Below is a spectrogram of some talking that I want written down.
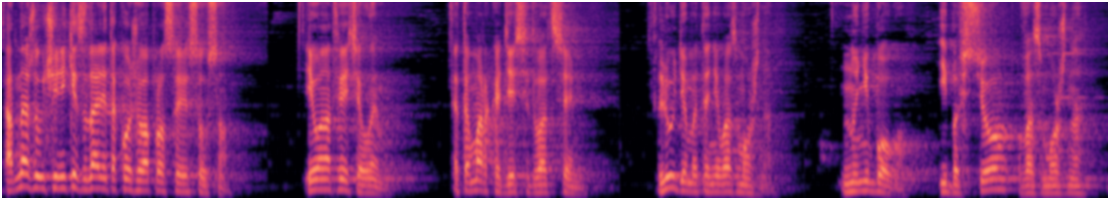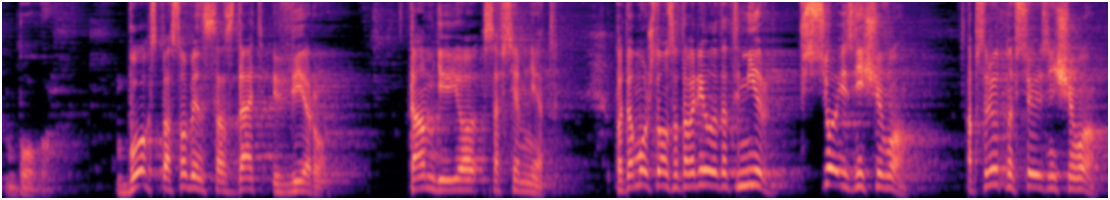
Однажды ученики задали такой же вопрос Иисусу. И Он ответил им, это Марка 10, 27. «Людям это невозможно, но не Богу, ибо все возможно Богу». Бог способен создать веру там, где ее совсем нет – Потому что Он сотворил этот мир, все из ничего, абсолютно все из ничего.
